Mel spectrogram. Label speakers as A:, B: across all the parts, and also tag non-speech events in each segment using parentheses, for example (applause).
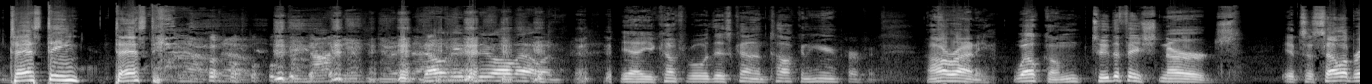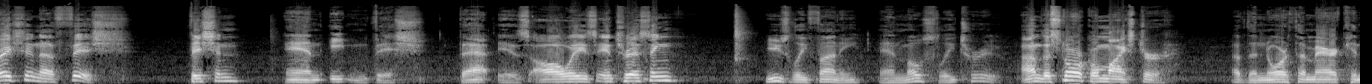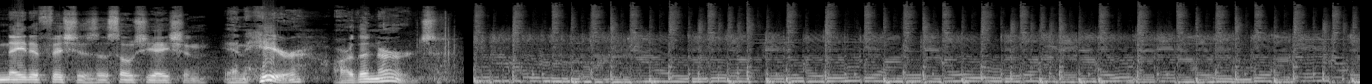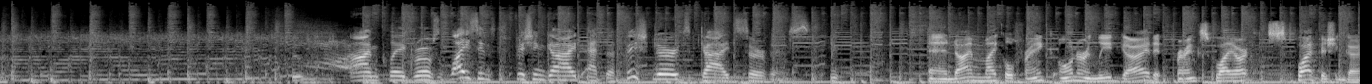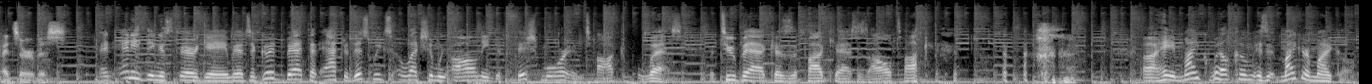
A: Testing, testing.
B: No, no. You do not need to do it now.
C: Don't need to do all that one.
A: Yeah, you comfortable with this kind of talking here?
C: Perfect.
A: All righty. Welcome to the Fish Nerds. It's a celebration of fish, fishing, and eating fish. That is always interesting, usually funny, and mostly true. I'm the Snorkel Meister of the North American Native Fishes Association, and here are the nerds.
C: I'm Clay Groves, licensed fishing guide at the Fish Nerds Guide Service.
D: And I'm Michael Frank, owner and lead guide at Frank's Fly Arts Fly Fishing Guide Service.
C: And anything is fair game, and it's a good bet that after this week's election, we all need to fish more and talk less. But too bad because the podcast is all talk. (laughs) uh, hey, Mike, welcome. Is it Mike or Michael?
